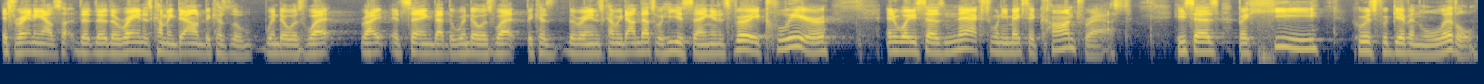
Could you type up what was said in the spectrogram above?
it's raining outside. The, the, the rain is coming down because the window is wet, right? It's saying that the window is wet because the rain is coming down. That's what he is saying. And it's very clear in what he says next when he makes a contrast. He says, But he who is forgiven little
